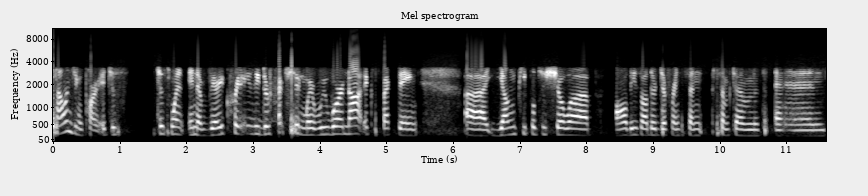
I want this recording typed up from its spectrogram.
challenging part. It just just went in a very crazy direction where we were not expecting uh, young people to show up, all these other different sy- symptoms, and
